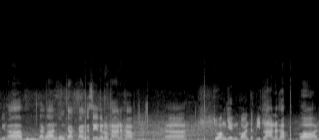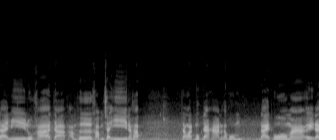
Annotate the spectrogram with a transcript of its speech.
วัสดีครับ จากร้านกงจักรการเกษตรและนทานะครับช่วงเย็นก่อนจะปิดร้านนะครับ ก็ได้มีลูกค้าจากอำเภอคำชะอีนะครับ จังหวัดมุกดาหารครับผมได้โทรมาเอ้ยได้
